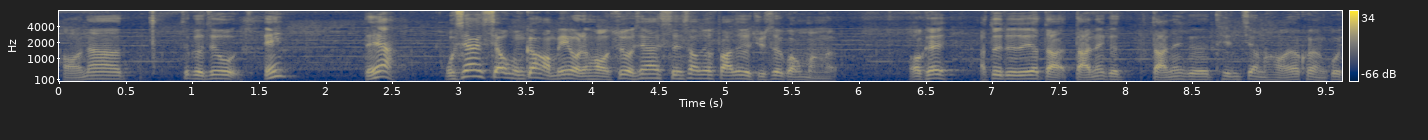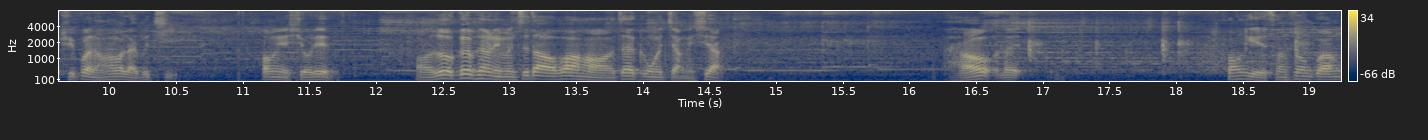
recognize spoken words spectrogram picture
好，那这个就哎，等一下，我现在小魂刚好没有了哈，所以我现在身上就发这个橘色光芒了。OK 啊，对对对，要打打那个打那个天降哈，要快点过去，不然的话会来不及。荒野修炼，哦，如果各位朋友你们知道的话哈，再跟我讲一下。好，来，荒野传送光，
